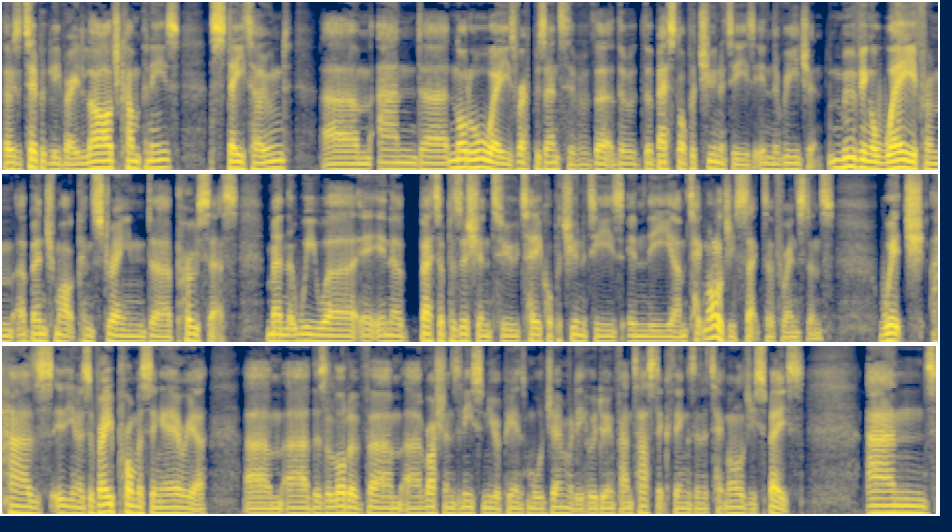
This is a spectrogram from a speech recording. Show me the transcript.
Those are typically very large companies, state owned um, and uh, not always representative of the, the, the, best opportunities in the region. Moving away from a benchmark constrained uh, process meant that we were in a better position to take opportunities in the um, technology sector, for instance, which has, you know, it's a very promising area. Um, uh, there's a lot of um, uh, Russians and Eastern Europeans more generally who are doing fantastic things in the technology space. And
